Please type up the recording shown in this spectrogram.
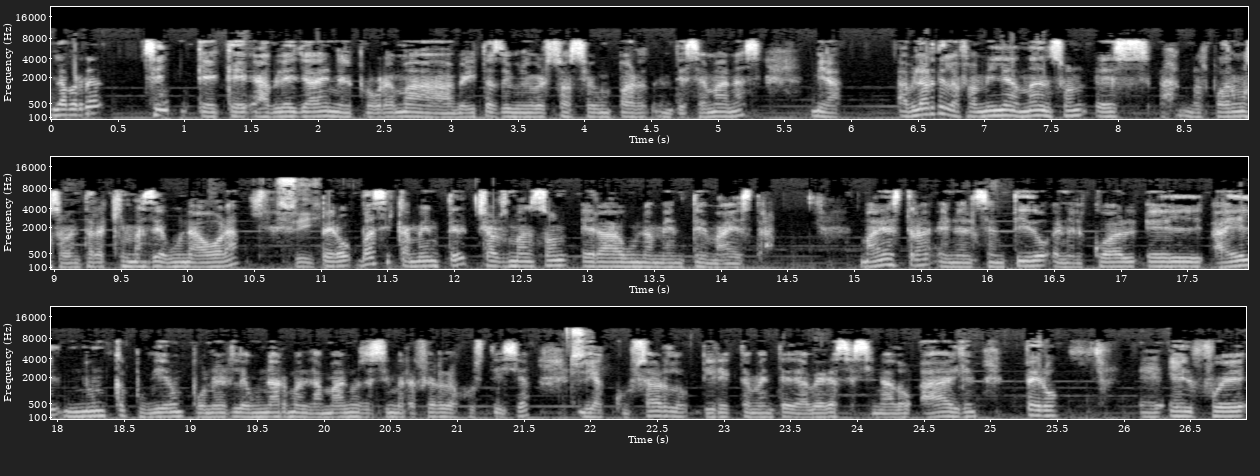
la verdad, sí, que, que hablé ya en el programa Veritas del Universo hace un par de semanas. Mira, hablar de la familia Manson es, nos podremos aventar aquí más de una hora, sí. pero básicamente Charles Manson era una mente maestra. Maestra en el sentido en el cual él, a él nunca pudieron ponerle un arma en la mano, es decir, me refiero a la justicia, y acusarlo directamente de haber asesinado a alguien, pero eh, él fue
